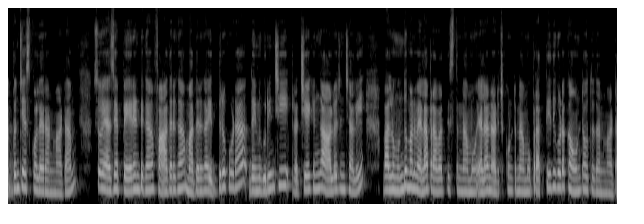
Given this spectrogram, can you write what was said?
అర్థం చేసుకోలేరు అనమాట సో యాజ్ ఏ పేరెంట్గా ఫాదర్గా మదర్గా ఇద్దరు కూడా దీని గురించి ప్రత్యేకంగా ఆలోచించాలి. వాళ్ళ ముందు మనం ఎలా ప్రవర్తిస్తున్నాము ఎలా నడుచుకుంటున్నాము ప్రతిదీ కూడా కౌంట్ అవుతుంది అనమాట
